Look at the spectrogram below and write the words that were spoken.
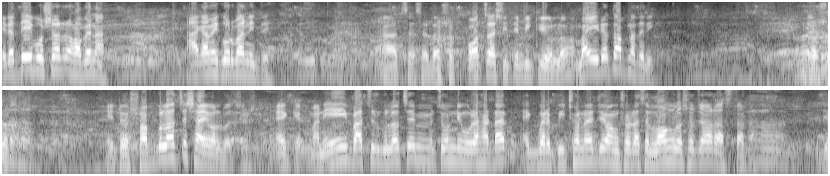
এটাতে এই বছর হবে না। আগামী কোরবানিতে। আচ্ছা আচ্ছা দর্শক পঁচাশিতে বিক্রি হলো। ভাই এটা তো আপনাদেরই। দর্শক এটা সবগুলো হচ্ছে সাইওয়াল বাছুর। এক মানে এই বাছুরগুলো হচ্ছে চণ্ডীমুড়া হাটার একবারে পিছনের যে অংশটা আছে লং লসো যাওয়ার রাস্তাটা। যে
